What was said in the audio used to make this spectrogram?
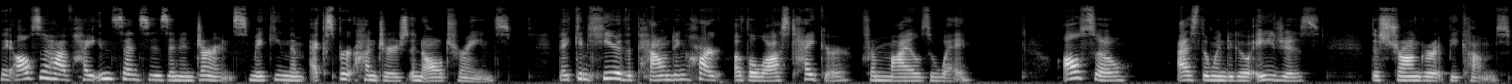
They also have heightened senses and endurance, making them expert hunters in all terrains. They can hear the pounding heart of a lost hiker from miles away. Also, as the Wendigo ages, the stronger it becomes.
